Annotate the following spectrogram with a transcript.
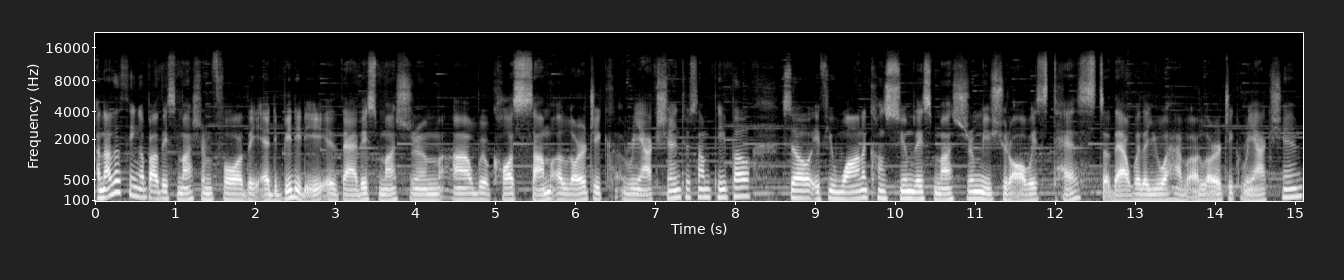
Another thing about this mushroom for the edibility is that this mushroom uh, will cause some allergic reaction to some people. So if you want to consume this mushroom, you should always test that whether you will have allergic reaction.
